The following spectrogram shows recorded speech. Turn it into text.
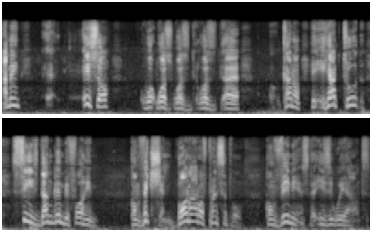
I mean, Esau was was was uh, kind of, he, he had two C's dangling before him. Conviction, born out of principle. Convenience, the easy way out.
